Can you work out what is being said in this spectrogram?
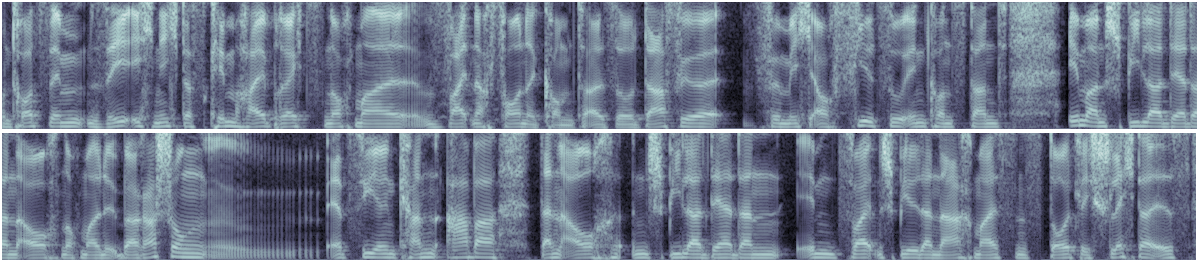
Und trotzdem sehe ich nicht, dass Kim Halbrechts nochmal weit nach vorne kommt. Also dafür für mich auch viel zu inkonstant. Immer ein Spieler, der dann auch nochmal eine Überraschung äh, erzielen kann, aber dann auch ein Spieler, der dann im zweiten Spiel danach meistens deutlich schlechter ist,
